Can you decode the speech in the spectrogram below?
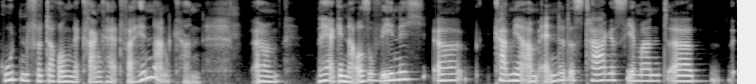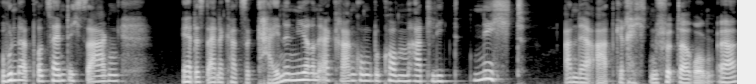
guten Fütterung eine Krankheit verhindern kann, ähm, naja, genauso wenig äh, kann mir am Ende des Tages jemand äh, hundertprozentig sagen, ja, dass deine Katze keine Nierenerkrankung bekommen hat, liegt nicht an der artgerechten Fütterung. Ja.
